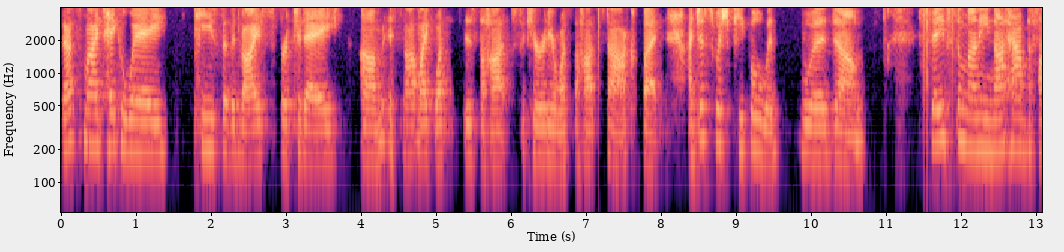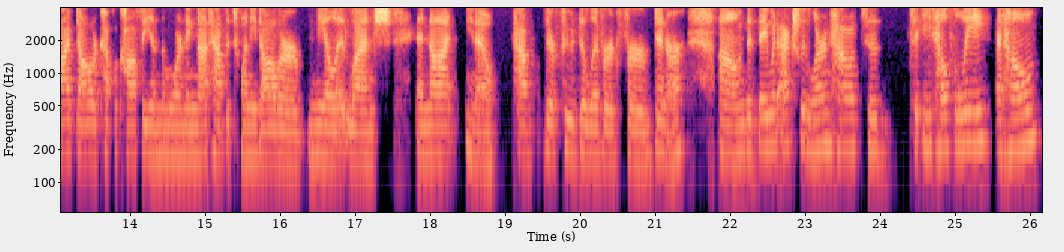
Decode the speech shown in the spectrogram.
that's my takeaway piece of advice for today. Um, it's not like what is the hot security or what's the hot stock, but I just wish people would would um, save some money, not have the $5 cup of coffee in the morning, not have the $20 meal at lunch, and not, you know, have their food delivered for dinner, um, that they would actually learn how to to eat healthily at home,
